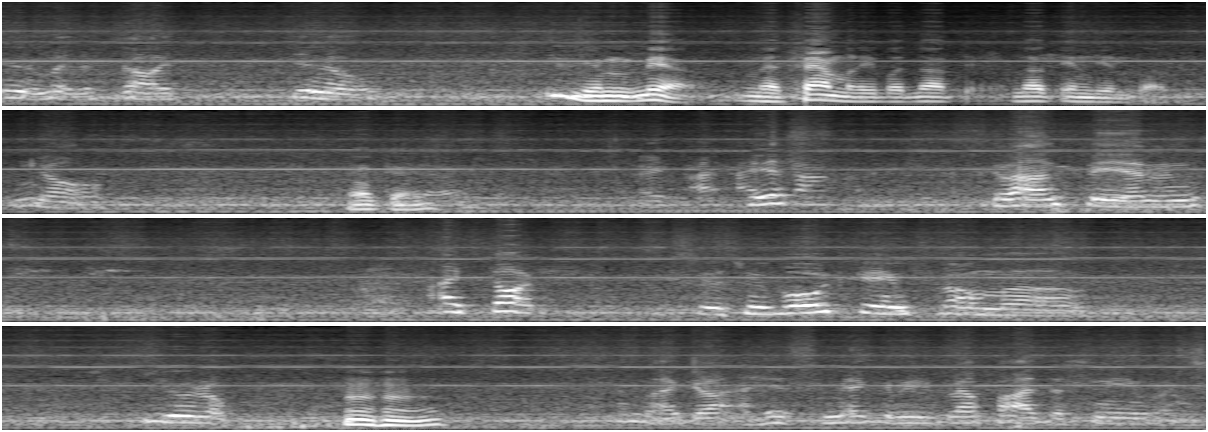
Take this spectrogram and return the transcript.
you know, but it's you know, yeah, had family, but not not Indian blood. no. Okay. his grandparents, I thought, since we both came from uh, Europe, Mm-hmm. and my gra- his my great grandfather's name was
